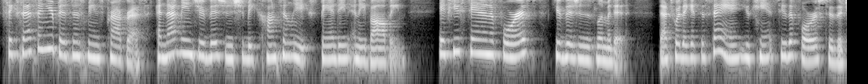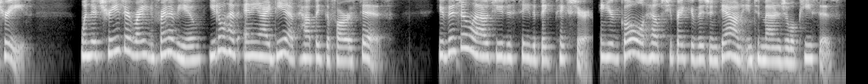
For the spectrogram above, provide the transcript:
Success in your business means progress, and that means your vision should be constantly expanding and evolving. If you stand in a forest, your vision is limited. That's where they get the saying, you can't see the forest through the trees. When the trees are right in front of you, you don't have any idea of how big the forest is. Your vision allows you to see the big picture, and your goal helps you break your vision down into manageable pieces.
